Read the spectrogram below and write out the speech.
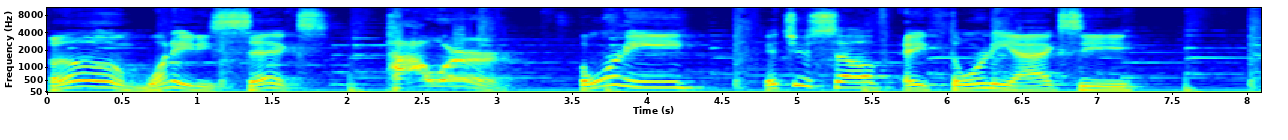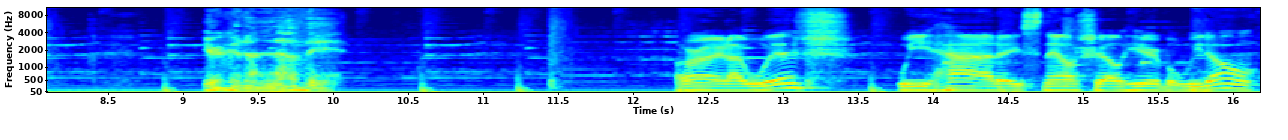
Boom! 186. Power! Thorny! Get yourself a thorny axie. You're gonna love it. All right, I wish we had a snail shell here, but we don't.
